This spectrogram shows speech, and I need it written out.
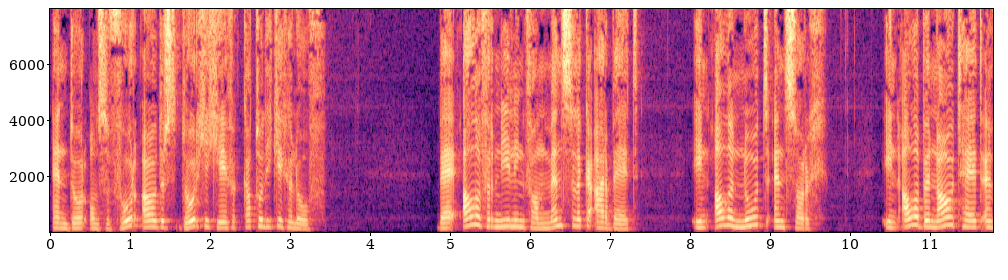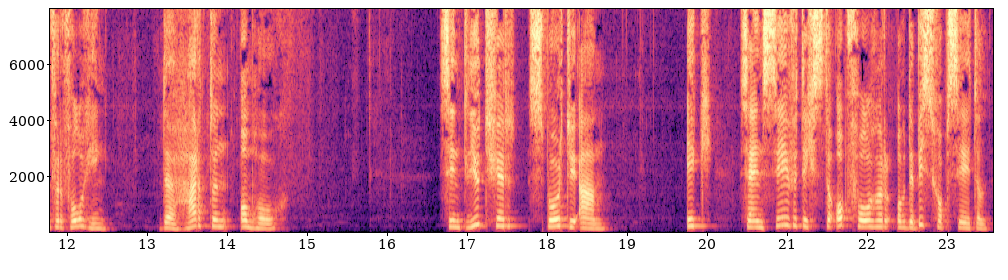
en door onze voorouders doorgegeven katholieke geloof. Bij alle vernieling van menselijke arbeid, in alle nood en zorg, in alle benauwdheid en vervolging, de harten omhoog. Sint Lutger spoort u aan. Ik, zijn zeventigste opvolger op de bisschopszetel,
